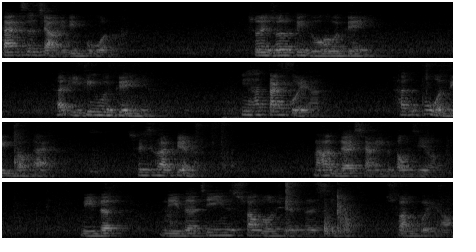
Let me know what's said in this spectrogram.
单只脚一定不稳嘛。所以说，的病毒会不会变异？它一定会变异，因为它单轨啊，它是不稳定状态，随时在变了。然后你再想一个东西哦，你的你的基因是双螺旋的系统，双轨哈、哦，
